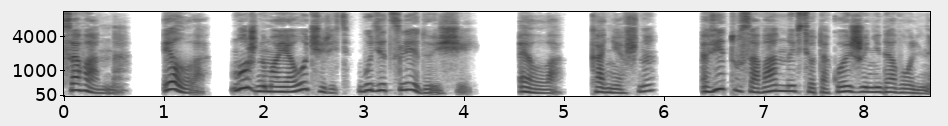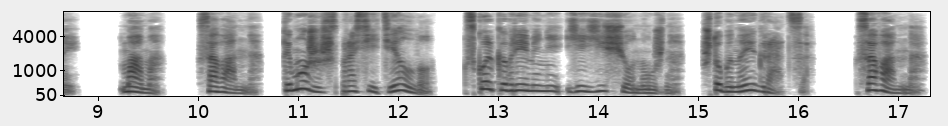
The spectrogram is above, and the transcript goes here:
Саванна. Элла, можно моя очередь будет следующей? Элла. Конечно. Вид у Саванны все такой же недовольный. «Мама, Саванна, ты можешь спросить Эллу, сколько времени ей еще нужно, чтобы наиграться? Саванна,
